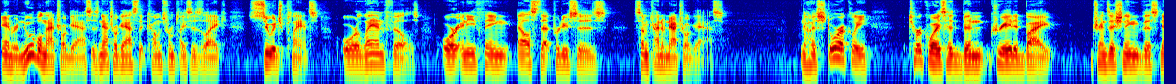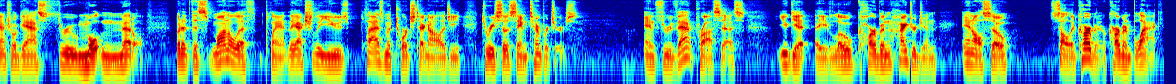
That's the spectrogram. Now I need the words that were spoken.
And renewable natural gas is natural gas that comes from places like sewage plants or landfills or anything else that produces some kind of natural gas. Now, historically, turquoise had been created by transitioning this natural gas through molten metal. But at this monolith plant, they actually use plasma torch technology to reach those same temperatures. And through that process, you get a low carbon hydrogen and also solid carbon or carbon black.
